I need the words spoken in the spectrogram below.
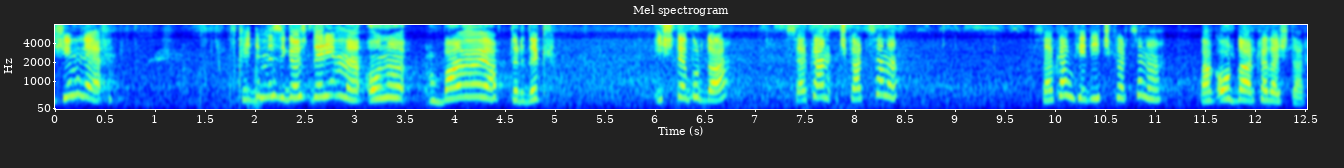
Şimdi kedimizi göstereyim mi? Onu banyo yaptırdık. İşte burada. Serkan çıkartsana. Serkan kediyi çıkartsana. Bak orada arkadaşlar.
